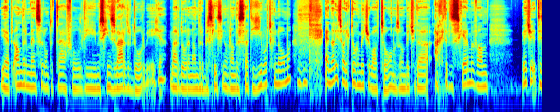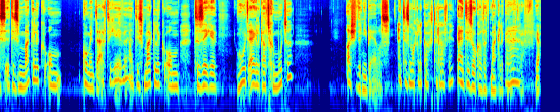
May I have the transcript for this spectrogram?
Je hebt andere mensen rond de tafel die misschien zwaarder doorwegen, waardoor een andere beslissing of een andere strategie wordt genomen. En dat is wat ik toch een beetje wou tonen. Zo'n beetje dat achter de schermen van, weet je, het is, het is makkelijk om commentaar te geven en het is makkelijk om te zeggen hoe het eigenlijk had gemoeten als je er niet bij was. En het is makkelijk achteraf. Hè? En het is ook altijd makkelijker achteraf. Ja,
